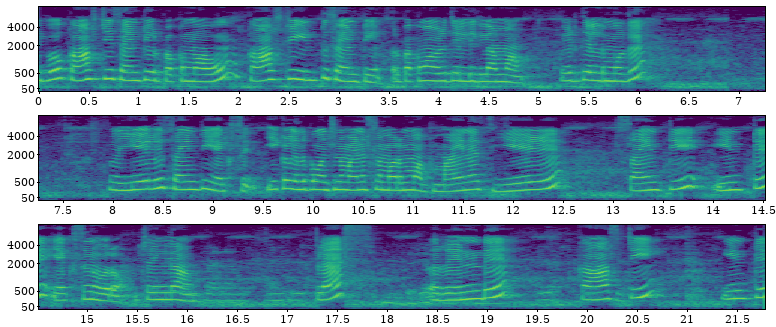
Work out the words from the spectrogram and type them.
இப்போது காஸ்டி சைன்டி ஒரு பக்கமாகவும் காஸ்டி இன்ட்டு சைன்டி ஒரு பக்கமாக எடுத்து எழுதிக்கலாமா? எடுத்து எழுதும் போது ஏழு சைன்டி எக்ஸு ஈக்குவல் இந்த பக்கம் வந்துச்சுன்னா மைனஸில் மாறுமா? அப்போ மைனஸ் ஏழு சைன்டி இன்ட்டு எக்ஸ்னு வரும். சரிங்களா? ப்ளஸ் ரெண்டு காஸ்டி இன்ட்டு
